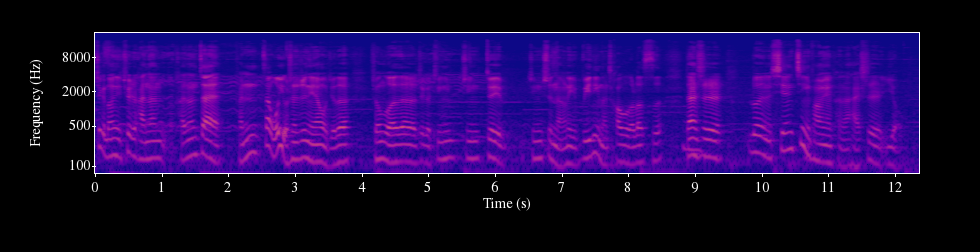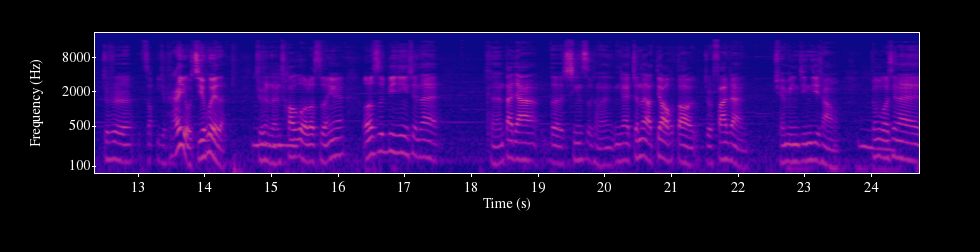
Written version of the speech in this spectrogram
这个东西确实还能还能在，反正在我有生之年，我觉得中国的这个军军队军事能力不一定能超过俄罗斯，但是论先进方面，可能还是有，就是总有还是有机会的。就是能超过俄罗斯，因为俄罗斯毕竟现在可能大家的心思可能应该真的要调到就是发展全民经济上了。中国现在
